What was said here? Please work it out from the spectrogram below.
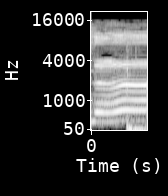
らい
